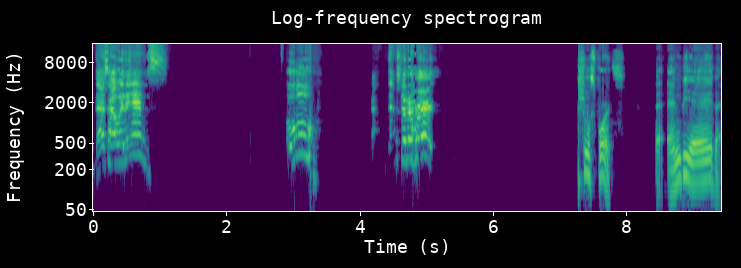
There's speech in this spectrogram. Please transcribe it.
That's how it is. Oh, that's gonna hurt. professional sports, the NBA, the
